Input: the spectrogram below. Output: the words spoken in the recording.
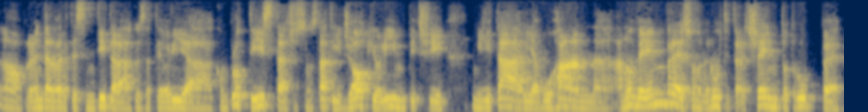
No, probabilmente l'avrete sentita la, questa teoria complottista, ci sono stati i giochi olimpici militari a Wuhan a novembre, sono venuti 300 truppe,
